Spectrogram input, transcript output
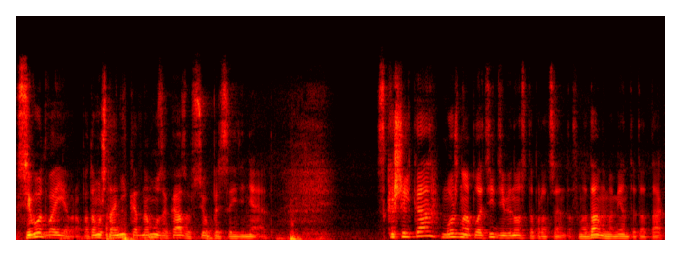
Всего 2 евро, потому что они к одному заказу все присоединяют. С кошелька можно оплатить 90%. На данный момент это так.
